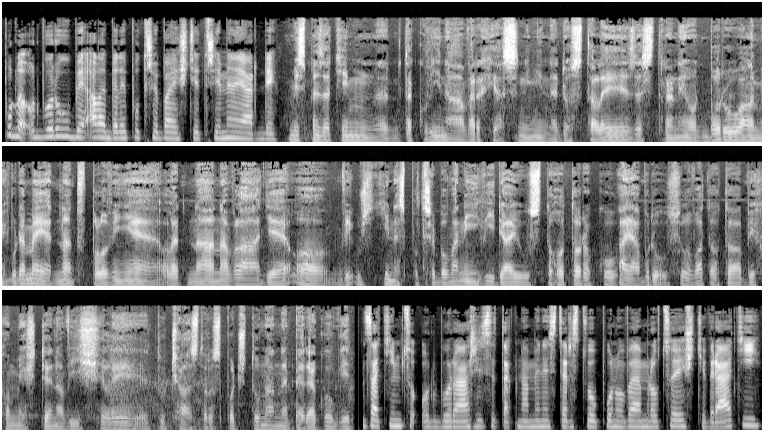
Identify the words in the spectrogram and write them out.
Podle odborů by ale byly potřeba ještě 3 miliardy. My jsme zatím takový návrh jasný nedostali ze strany odboru, ale my budeme jednat v polovině ledna na vládě o využití nespotřebovaných výdajů z tohoto roku a já budu usilovat o to, abychom ještě navýšili tu část rozpočtu na nepedagogy. Zatímco odboráři se tak na ministerstvo po novém roce ještě vrátí,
